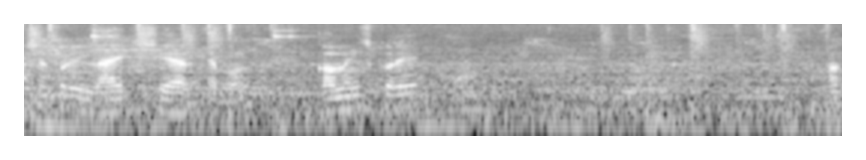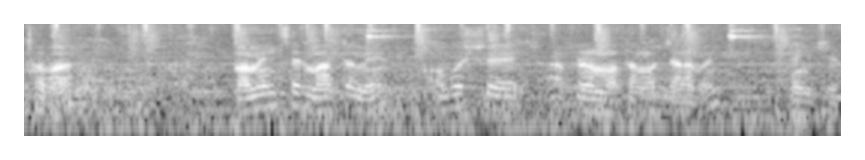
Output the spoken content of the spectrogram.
আশা করি লাইক শেয়ার এবং কমেন্টস করে অথবা কমেন্টসের মাধ্যমে অবশ্যই আপনার মতামত জানাবেন। থ্যাংক ইউ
